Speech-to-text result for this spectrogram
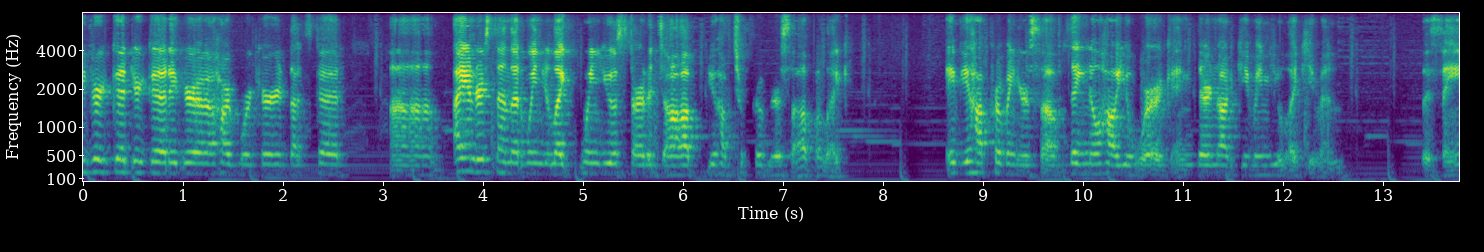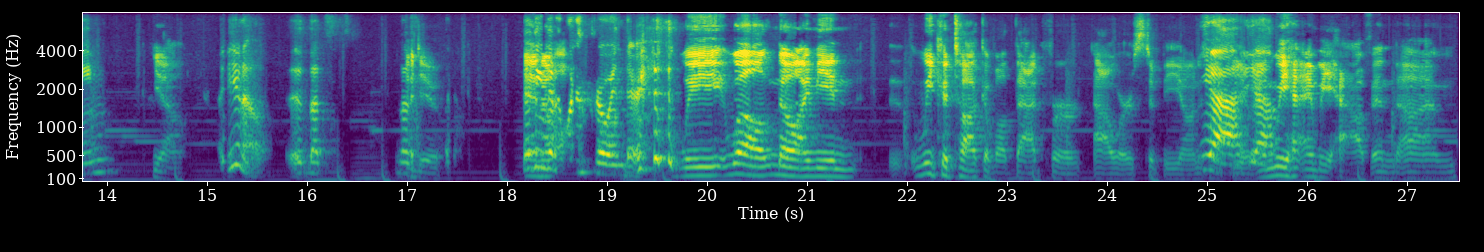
if you're good you're good. If you're a hard worker that's good. Um, i understand that when you like when you start a job you have to prove yourself but like if you have proven yourself they know how you work and they're not giving you like even the same Yeah, you know uh, that's I do. thing And, that I uh, want to throw in there. we well, no, I mean, we could talk about that for hours, to be honest. Yeah, yeah. And we ha- and we have, and um,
